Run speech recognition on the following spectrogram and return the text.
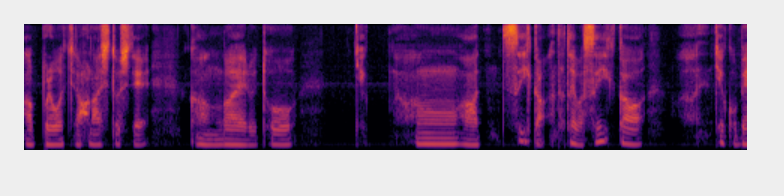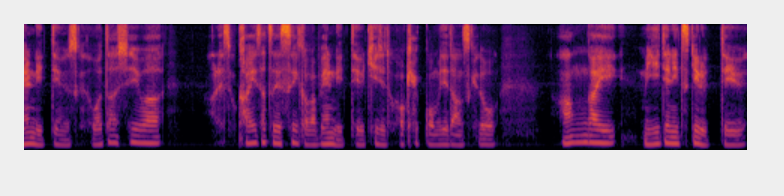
Apple Watch の話として考えると、結構、あ、 Suica。例えば Suica は結構便利っていうんですけど、私は、あれですよ、改札で Suica が便利っていう記事とかを結構見てたんですけど、案外右手につけるっていう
